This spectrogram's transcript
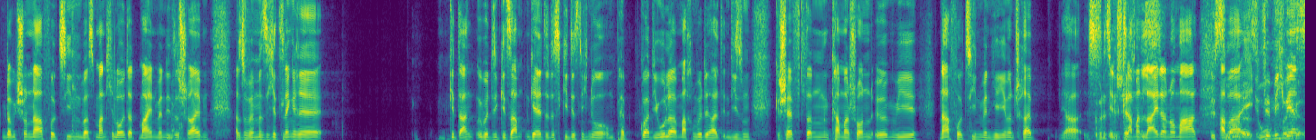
glaube ich, schon nachvollziehen, was manche Leute halt meinen, wenn die das schreiben. Also wenn man sich jetzt längere Gedanken über die gesamten Gelder, das geht jetzt nicht nur um Pep Guardiola, machen würde halt in diesem Geschäft, dann kann man schon irgendwie nachvollziehen, wenn hier jemand schreibt, ja, ist in Geschäft Klammern ist, leider normal. aber so für mich wäre es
